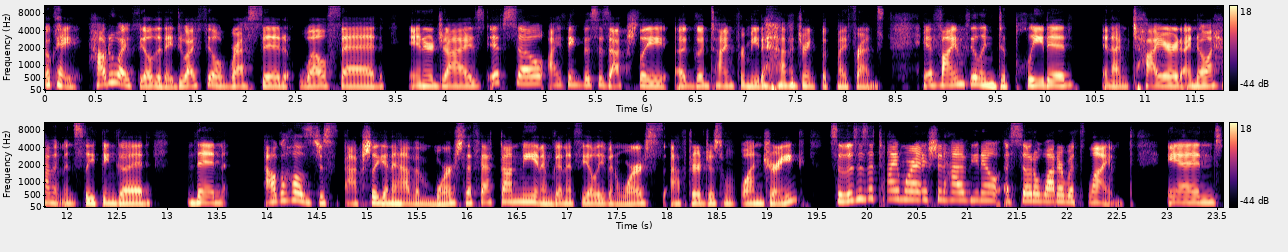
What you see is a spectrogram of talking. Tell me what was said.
Okay, how do I feel today? Do I feel rested, well fed, energized? If so, I think this is actually a good time for me to have a drink with my friends. If I'm feeling depleted and I'm tired, I know I haven't been sleeping good, then alcohol is just actually going to have a worse effect on me and I'm going to feel even worse after just one drink. So this is a time where I should have, you know, a soda water with lime. And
